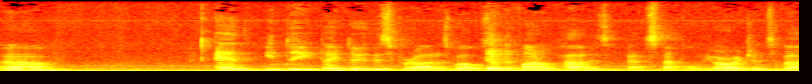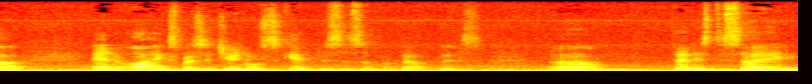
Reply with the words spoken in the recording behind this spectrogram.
Um, and indeed, they do this for art as well. So the final part is about stuff on the origins of art, and I express a general skepticism about this. Um, that is to say,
